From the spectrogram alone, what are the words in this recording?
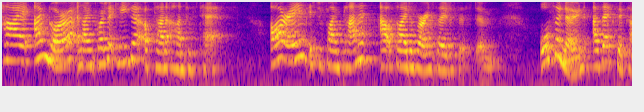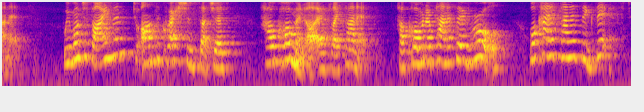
Hi, I'm Nora and I'm project leader of Planet Hunters TESS. Our aim is to find planets outside of our own solar system, also known as exoplanets. We want to find them to answer questions such as how common are Earth-like planets? How common are planets overall? What kind of planets exist?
